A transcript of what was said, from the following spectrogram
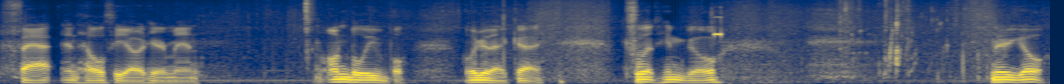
fat and healthy out here, man. Unbelievable. Look at that guy. Let's let him go. There you go.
